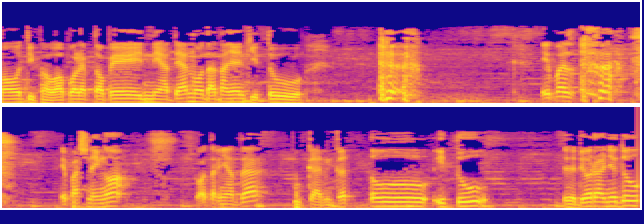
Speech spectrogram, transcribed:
mau dibawa apa laptopnya niatnya mau tak tanyain gitu. Eh pas eh pas nengok kok ternyata bukan ketu itu. Jadi orangnya tuh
